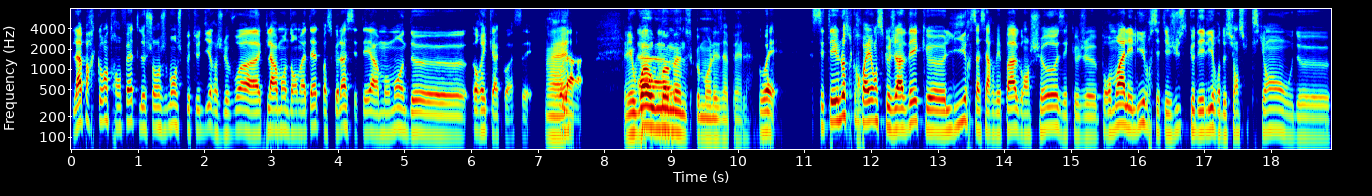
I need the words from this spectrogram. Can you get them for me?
Là, par contre, en fait, le changement, je peux te dire, je le vois clairement dans ma tête parce que là, c'était un moment de Eureka, quoi. C'est les wow euh, moments, comme on les appelle. Ouais. C'était une autre croyance que j'avais que lire, ça servait pas à grand chose et que je, pour moi, les livres, c'était juste que des livres de science-fiction ou de,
